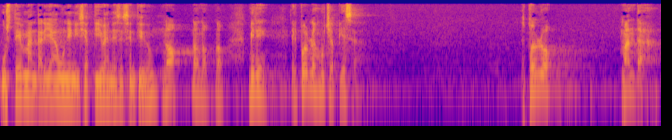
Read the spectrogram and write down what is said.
¿Usted mandaría una iniciativa en ese sentido? No, no, no, no. Miren, el pueblo es mucha pieza. El pueblo manda.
